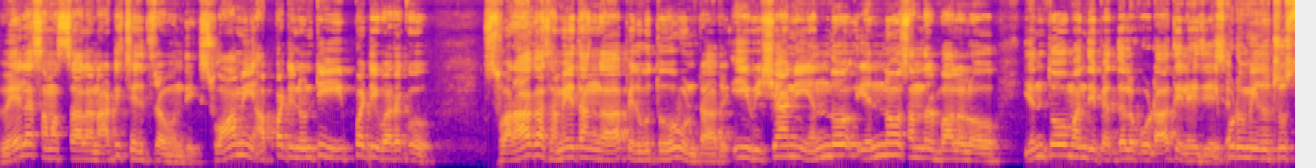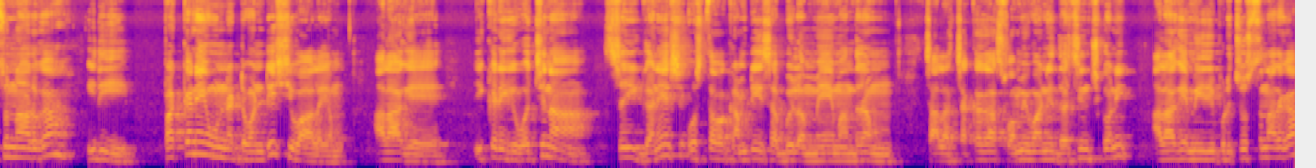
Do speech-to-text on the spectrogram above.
వేల సంవత్సరాల నాటి చరిత్ర ఉంది. స్వామి అప్పటి నుండి ఇప్పటి వరకు స్వరాగ సమేతంగా పెరుగుతూ ఉంటారు. ఈ విషయాన్ని ఎందో ఎన్నో సందర్భాలలో ఎంతో మంది పెద్దలు కూడా తెలియజేశారు. ఇప్పుడు మీరు చూస్తున్నారుగా ఇది పక్కనే ఉన్నటువంటి శివాలయం. అలాగే ఇక్కడికి వచ్చిన శ్రీ గణేష్ ఉత్సవ కమిటీ సభ్యులం మేమందరం చాలా చక్కగా స్వామివారిని దర్శించుకొని అలాగే మీరు ఇప్పుడు చూస్తున్నారుగా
